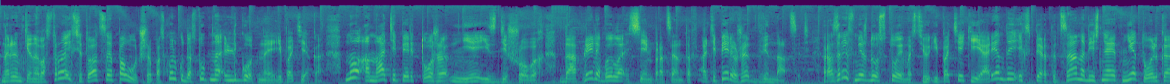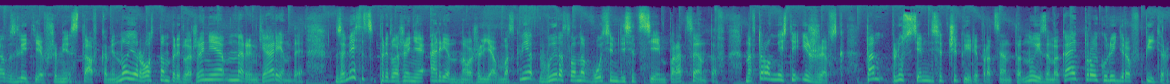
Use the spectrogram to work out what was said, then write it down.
На рынке новостроек ситуация получше, поскольку доступна льготная ипотека. Но она теперь тоже не из дешевых. До апреля было 7%, а теперь уже 12%. Разрыв между стоимостью ипотеки и аренды Эксперты ЦИАН объясняют не только взлетевшими ставками, но и ростом предложения на рынке аренды. За месяц предложение арендного жилья в Москве выросло на 87%. На втором месте Ижевск, там плюс 74%, ну и замыкает тройку лидеров Питер,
